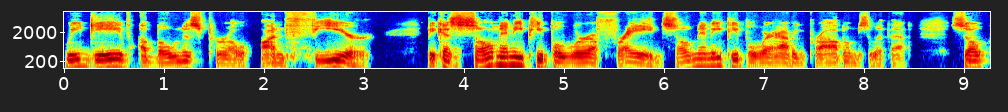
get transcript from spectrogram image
we gave a bonus pearl on fear because so many people were afraid. So many people were having problems with it. So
